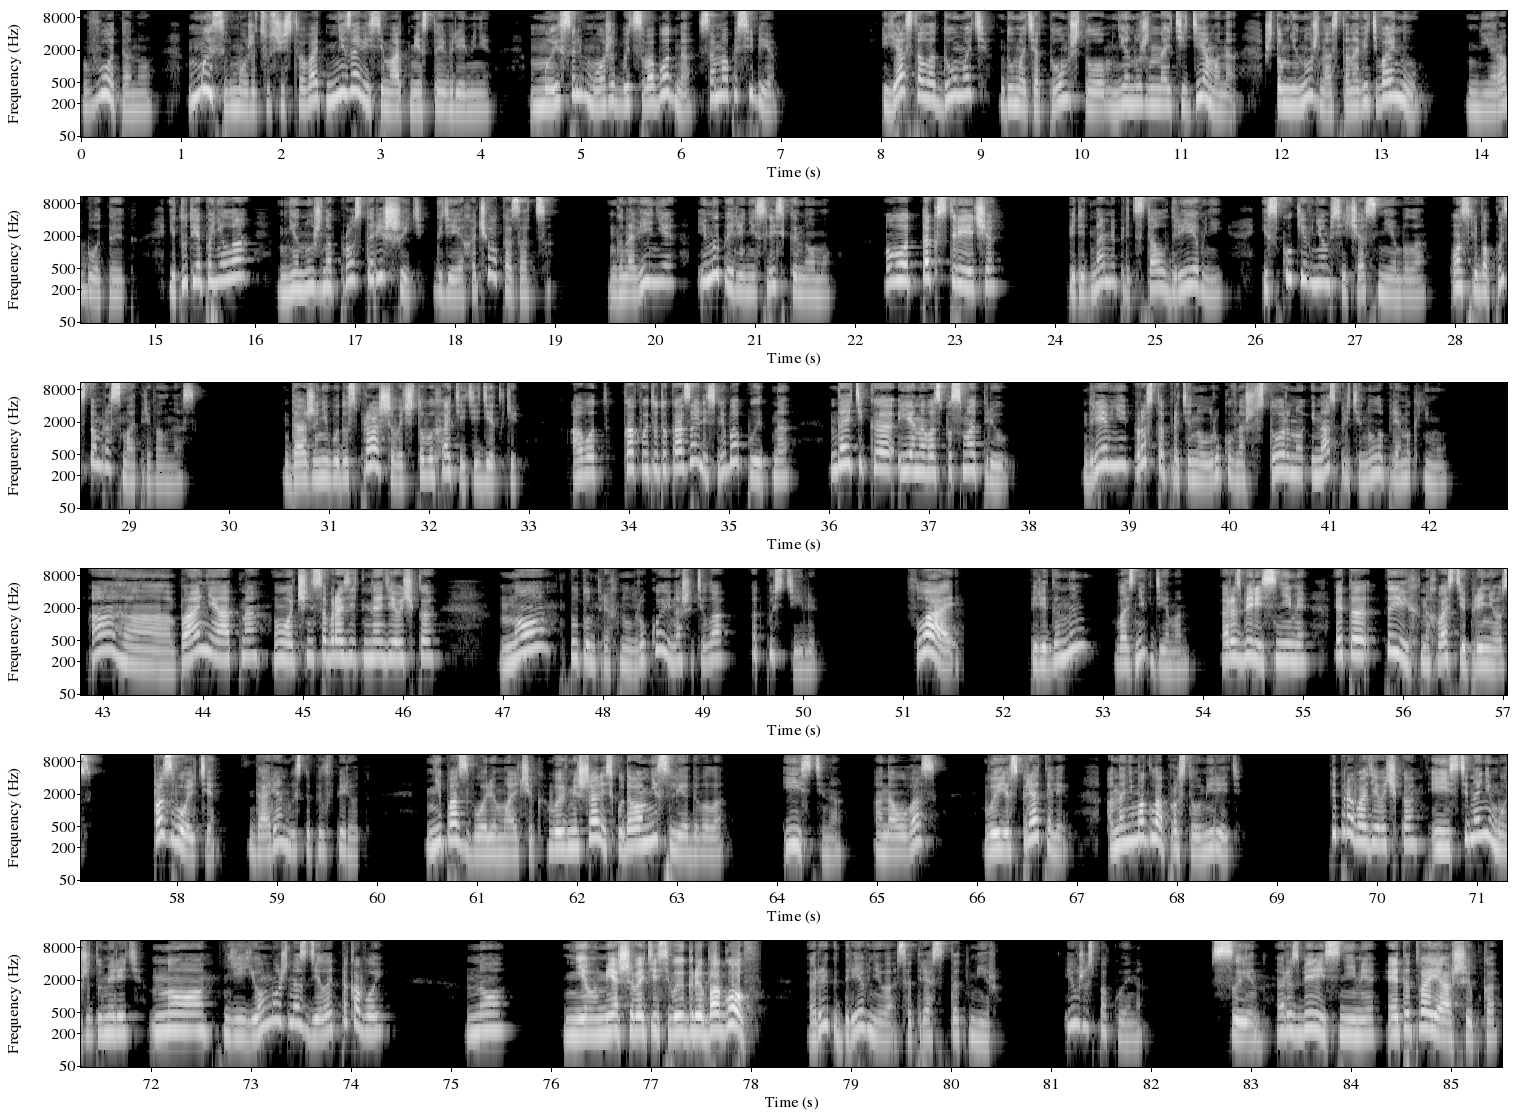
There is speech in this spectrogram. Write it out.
Вот оно. Мысль может существовать независимо от места и времени. Мысль может быть свободна сама по себе. И я стала думать, думать о том, что мне нужно найти демона, что мне нужно остановить войну. Не работает. И тут я поняла, мне нужно просто решить, где я хочу оказаться. Мгновение, и мы перенеслись к иному. Вот так встреча! Перед нами предстал древний, и скуки в нем сейчас не было. Он с любопытством рассматривал нас. «Даже не буду спрашивать, что вы хотите, детки. А вот как вы тут оказались, любопытно. Дайте-ка я на вас посмотрю». Древний просто протянул руку в нашу сторону, и нас притянуло прямо к нему. «Ага, понятно. Очень сообразительная девочка. Но...» Тут он тряхнул рукой, и наши тела отпустили. «Флай!» Перед иным возник демон. Разберись с ними. Это ты их на хвосте принес. Позвольте. Дарьян выступил вперед. Не позволю, мальчик. Вы вмешались, куда вам не следовало. Истина. Она у вас? Вы ее спрятали? Она не могла просто умереть. Ты права, девочка. Истина не может умереть. Но ее можно сделать таковой. Но... Не вмешивайтесь в игры богов! Рык древнего сотряс этот мир. И уже спокойно. «Сын, разберись с ними, это твоя ошибка».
